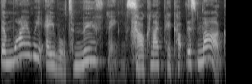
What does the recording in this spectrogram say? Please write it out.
then why are we able to move things? How can I pick up this mug?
